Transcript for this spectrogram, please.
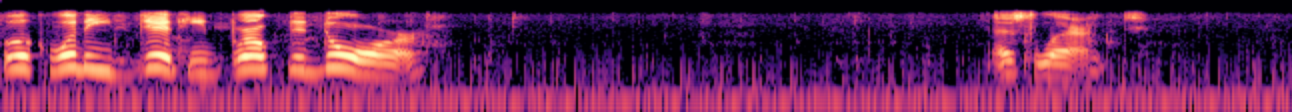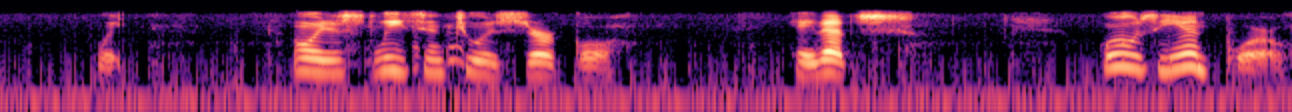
Look what he did. He broke the door. That's lagged. Wait. Oh, it just leads into a circle. Hey, that's... Where was the end portal?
